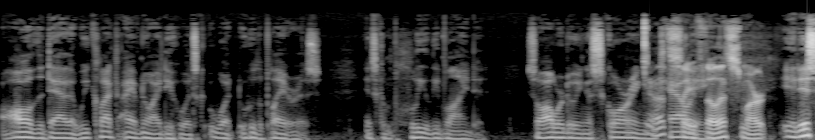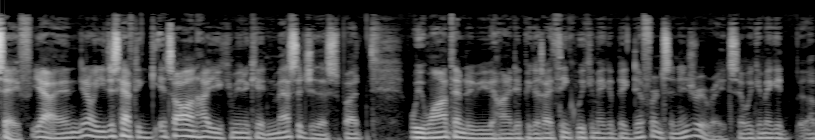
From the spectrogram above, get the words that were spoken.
all of the data that we collect, I have no idea who it's what who the player is. It's completely blinded. So all we're doing is scoring yeah, and that's safe though. That's smart. It is safe, yeah, and you know you just have to. It's all on how you communicate and message this, but we want them to be behind it because I think we can make a big difference in injury rates, and we can make it uh,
